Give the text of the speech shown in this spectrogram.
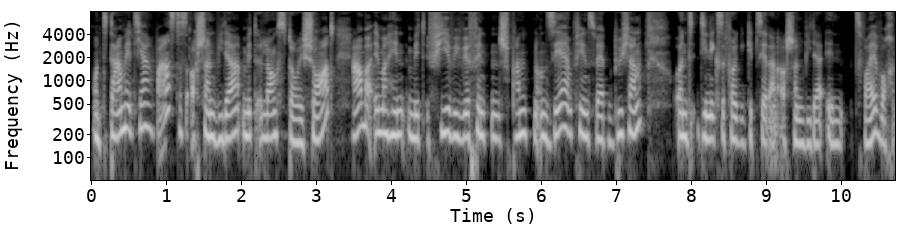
Und damit, ja, war es das auch schon wieder mit Long Story Short, aber immerhin mit vier, wie wir finden, spannenden und sehr empfehlenswerten Büchern. Und die nächste Folge gibt's ja dann auch schon wieder in zwei Wochen.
